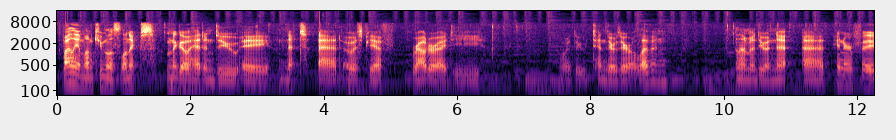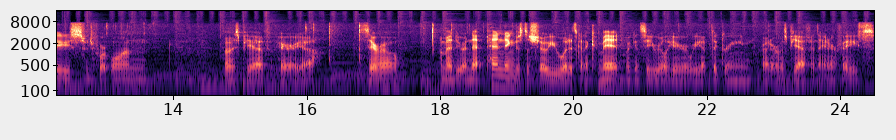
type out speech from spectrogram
Finally, I'm on Cumulus Linux. I'm going to go ahead and do a net add OSPF router ID. I'm to do 10.0.0.11 and then I'm going to do a net add interface, switch port 1, OSPF area 0. I'm going to do a net pending just to show you what it's going to commit. We can see real here we have the green router OSPF in the interface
